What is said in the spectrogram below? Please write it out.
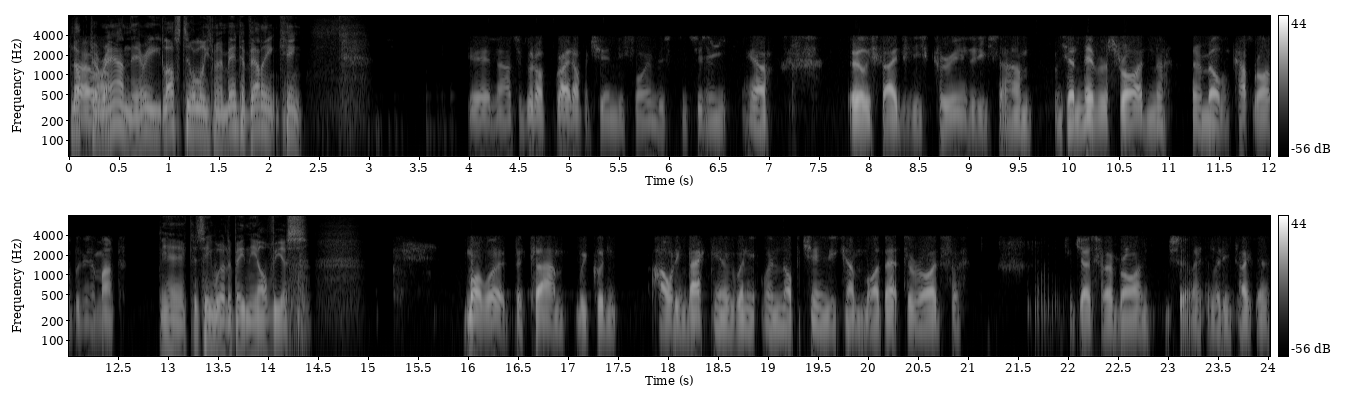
knocked So, uh, around there. He lost all his momentum. Valiant King. Yeah, no, it's a good, great opportunity for him, just considering how early stage of his career that he's um, he's had an Everest ride and a, and a Melbourne Cup ride within a month. Yeah, because he would have been the obvious. My word, but um, we couldn't hold him back. You know, when when an opportunity come like that to ride for for Joseph O'Brien, we certainly had to let him take that.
